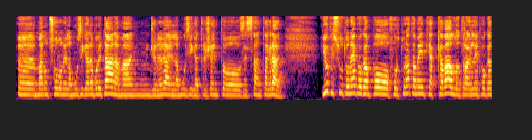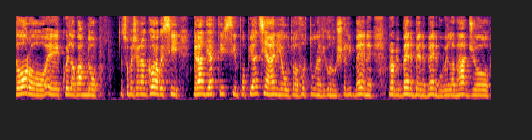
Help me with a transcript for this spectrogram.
eh, ma non solo nella musica napoletana, ma in generale nella musica a 360 gradi. Io ho vissuto un'epoca un po' fortunatamente a cavallo tra l'epoca d'oro e quella quando insomma c'erano ancora questi grandi artisti un po' più anziani. Io ho avuto la fortuna di conoscerli bene, proprio bene, bene, bene. Popella Maggio,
